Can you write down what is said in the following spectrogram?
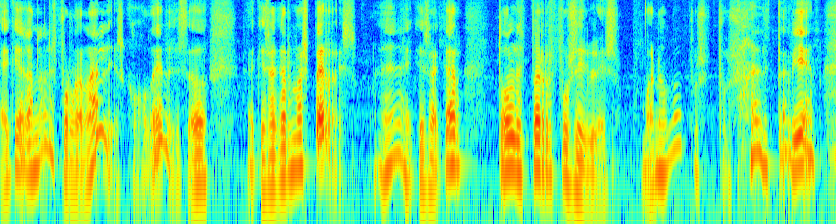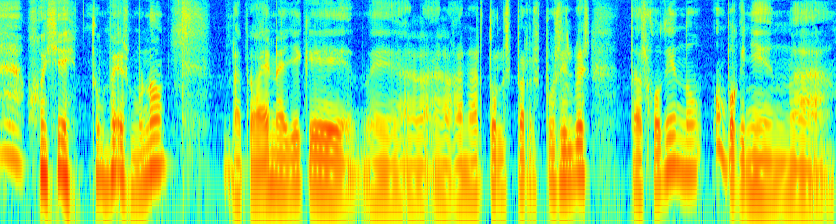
hay que ganarles por ganarles joder eso hay que sacar más perres ¿eh? hay que sacar todos los perres posibles bueno pues pues vale está bien oye tú mismo no la pena allí que eh, al, ganar todos los perros posibles estás jodiendo un poquillín a,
